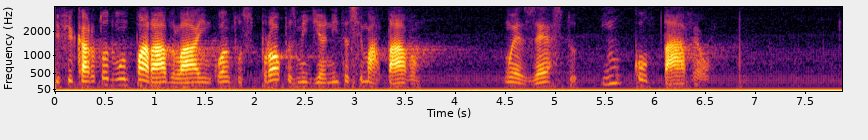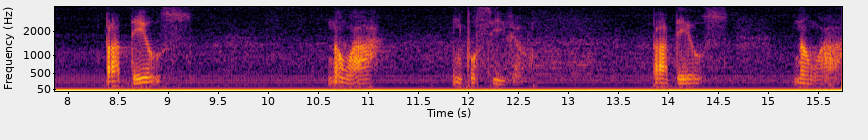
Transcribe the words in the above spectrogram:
e ficaram todo mundo parado lá enquanto os próprios midianitas se matavam. Um exército incontável. Para Deus não há impossível. Para Deus não há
